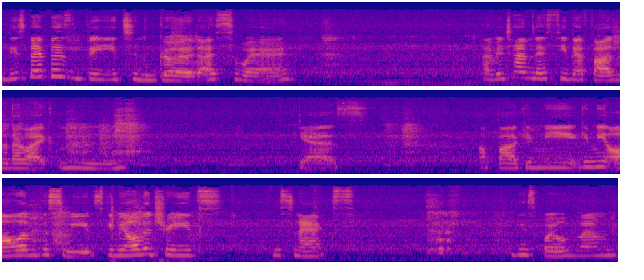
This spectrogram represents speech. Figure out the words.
These papers be eating good, I swear. Every time they see their faja, they're like, mmm. Yes. Appa, give me, give me all of the sweets. Give me all the treats, the snacks. He spoils them.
